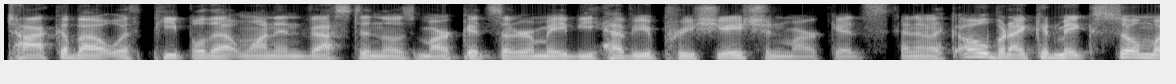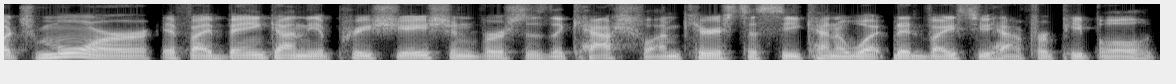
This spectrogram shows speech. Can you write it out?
talk about with people that want to invest in those markets that are maybe heavy appreciation markets? And they're like, oh, but I could make so much more if I bank on the appreciation versus the cash flow. I'm curious to see kind of what advice you have for people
